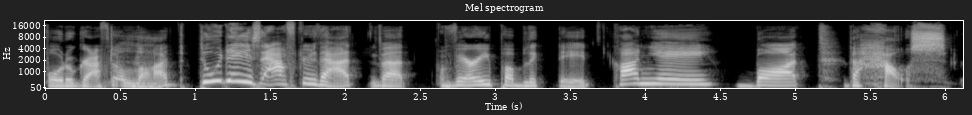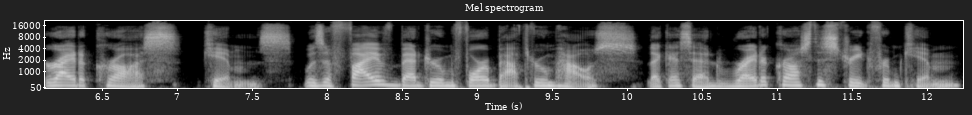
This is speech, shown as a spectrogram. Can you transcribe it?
photographed a Mhm. lot. Two days after that, that very public date, Kanye bought the house right across Kim's. It was a five bedroom, four bathroom house. Like I said, right across the street from Kim.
